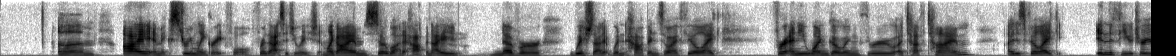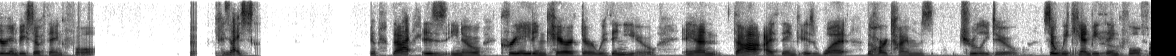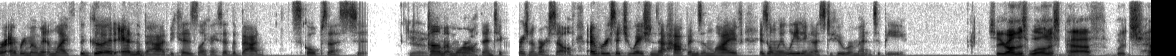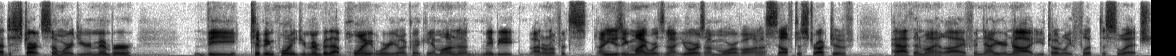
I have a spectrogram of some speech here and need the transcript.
um, I am extremely grateful for that situation. Like, I am so glad it happened. I never wish that it wouldn't happen. So, I feel like for anyone going through a tough time, I just feel like in the future, you're going to be so thankful because that is that is, you know, creating character within you. And that I think is what the hard times truly do. So we can be yeah. thankful for every moment in life, the good and the bad, because like I said, the bad sculpts us to yeah. become a more authentic version of ourselves. Every situation that happens in life is only leading us to who we're meant to be. So you're on this wellness path, which had to start somewhere. Do you remember the tipping point? Do you remember that point where you're like, okay, I'm on a maybe I don't know if it's I'm using my words, not yours. I'm more of a, on a self-destructive path in my life, and now you're not. You totally flipped the switch.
